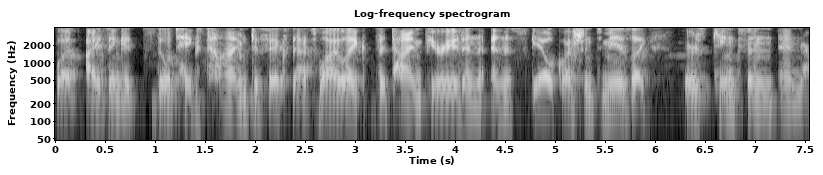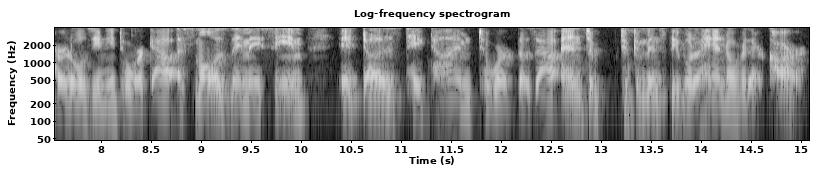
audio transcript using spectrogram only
but I think it still takes time to fix. That's why like the time period and and the scale question to me is like there's kinks and, and hurdles you need to work out. As small as they may seem, it does take time to work those out and to, to convince people to hand over their car.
